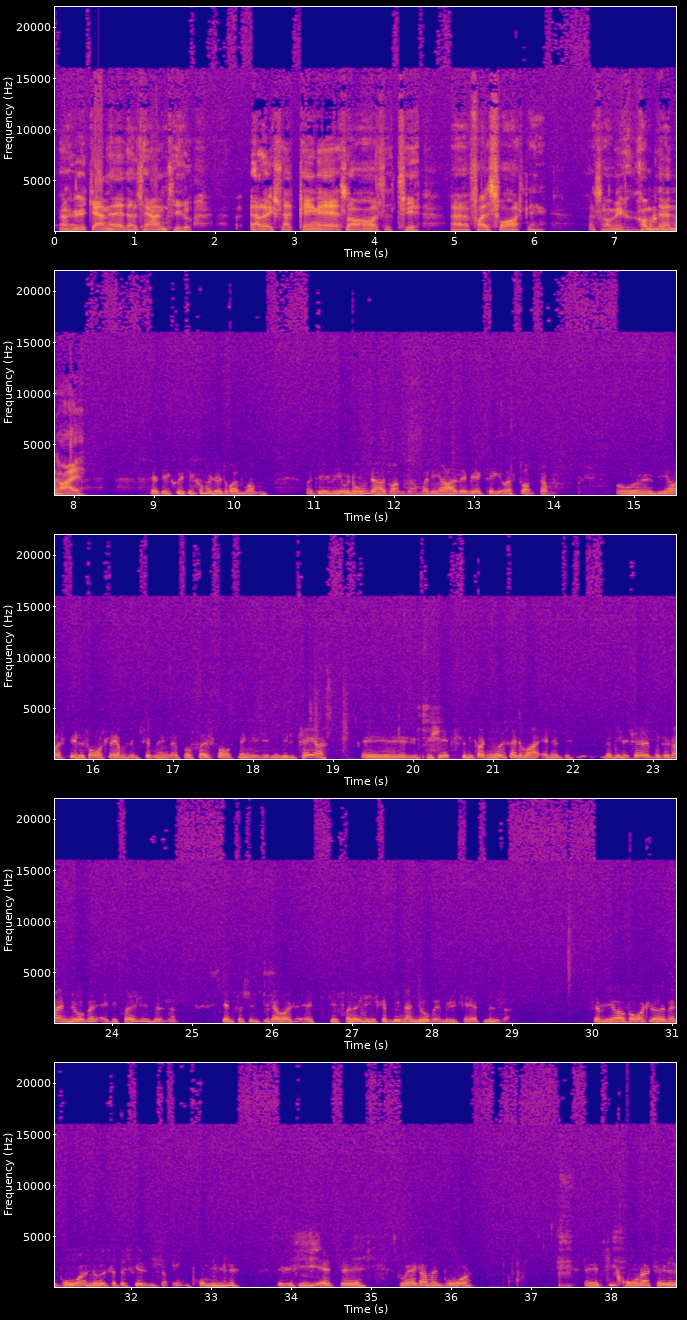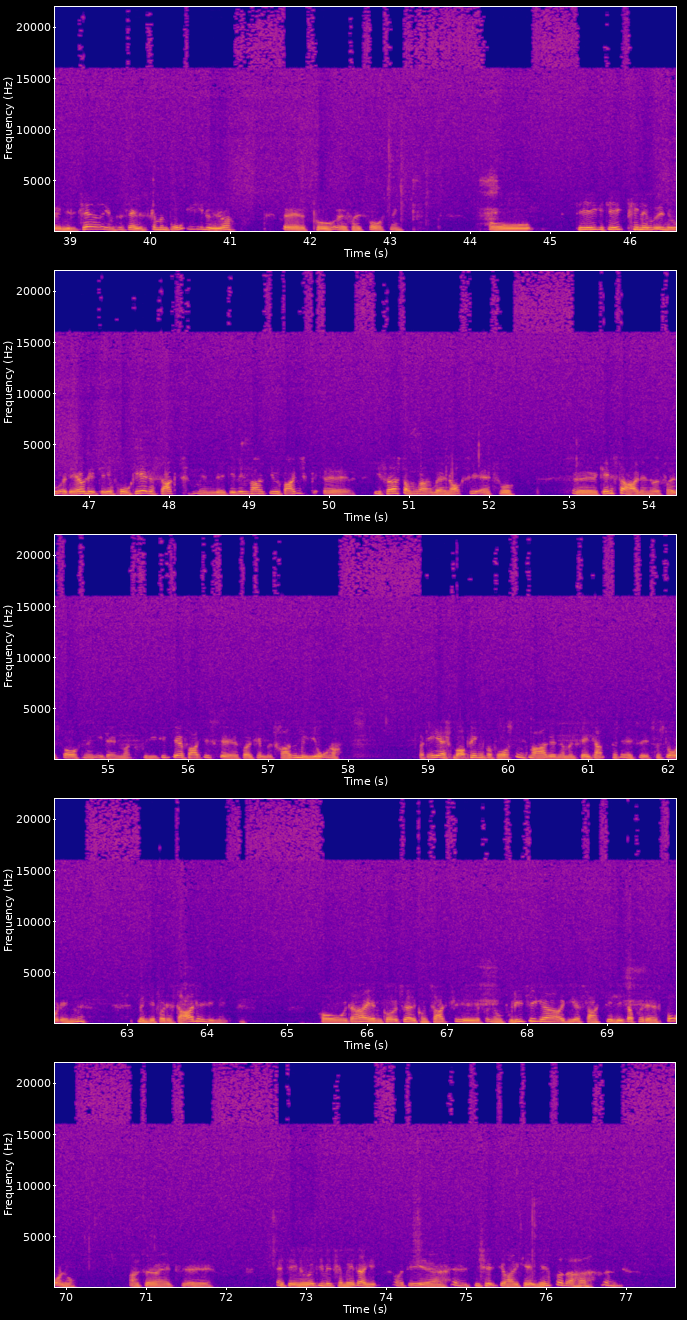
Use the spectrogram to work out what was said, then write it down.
Man vil gerne have et alternativ. Er der ikke sat penge af så også til øh, fredsforskning, så vi kan komme den anden vej? Ja, det, det kunne man jo drømme om. Og det er vi jo nogen, der har drømt om, og det har aldrig været også drømt om. Og øh, vi har også stillet forslag om simpelthen at få fredsforskning i den militære øh, budget. Så vi går den modsatte vej, at når, de, når militæret begynder at nuppe af de fredelige midler, jamen, så synes vi da også, at det fredelige skal begynde at nuppe af militærets midler. Så vi har foreslået, at man bruger noget så beskeden som en promille. Det vil sige, at øh, hver gang man bruger øh, 10 kroner til militæret, jamen, så, så skal man bruge 1 øre øh, på øh, fredsforskning. Og det er ikke, det er ikke pindet ud endnu, og det er jo lidt det er provokerende sagt, men øh, det vil faktisk, det vil faktisk øh, i første omgang være nok til at få øh, genstartet noget fredsforskning i Danmark, fordi det bliver faktisk øh, for eksempel 30 millioner. Og det er småpenge på forskningsmarkedet, når man skal i gang med et, et så stort emne. Men det får det startet i mængden. Og der har jeg MK taget kontakt til nogle politikere, og de har sagt, at det ligger på deres bord nu. Altså at øh, at det er noget, de vil tage med derind. Og det er øh, selv de radikale venstre, der har øh,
